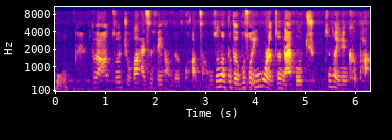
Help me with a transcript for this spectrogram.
活。对啊，所以酒吧还是非常的夸张。我真的不得不说，英国人真的爱喝酒，真的有点可怕。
